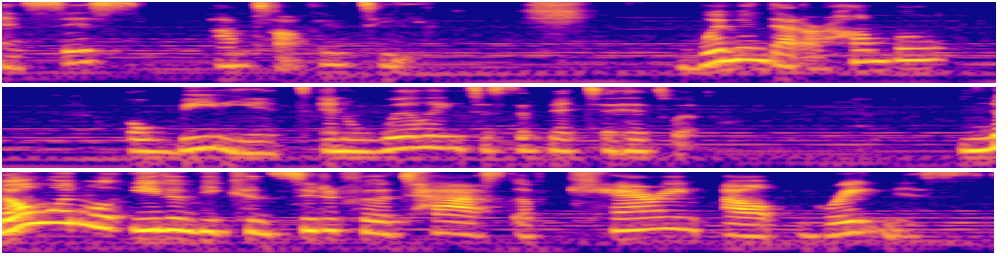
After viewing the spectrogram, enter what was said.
And sis, I'm talking to you. Women that are humble, obedient, and willing to submit to his will. No one will even be considered for the task of carrying out greatness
